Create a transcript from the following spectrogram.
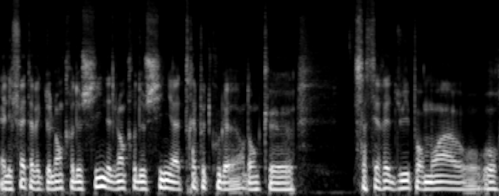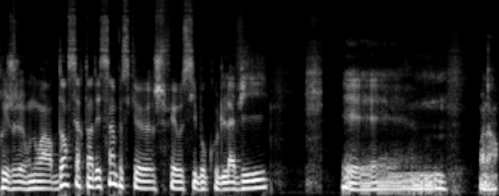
elle est faite avec de l'encre de Chine, et de l'encre de Chine, il y a très peu de couleurs. Donc, euh, ça s'est réduit pour moi au, au rouge et au noir dans certains dessins, parce que je fais aussi beaucoup de la vie. Et voilà.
